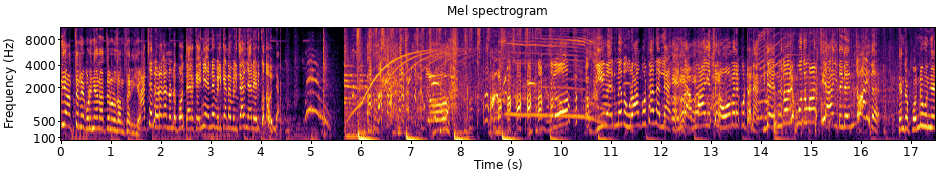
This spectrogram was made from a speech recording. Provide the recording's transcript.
നീ അച്ഛനെ കൂടെ ഞാൻ അച്ഛനോട് സംസാരിക്കാം. അച്ഛനോടെ കണ്ടോണ്ട് പോയി തിരക്ക. ഇനി എന്നെ വിളിക്കണ്ട വിളിച്ചാൽ ഞാൻ എടുക്കുന്നുമില്ല. ഈ വരുന്നത് ഉറാങ്കൂട്ടാനല്ല എന്റെ പൊന്നു കുഞ്ഞെ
